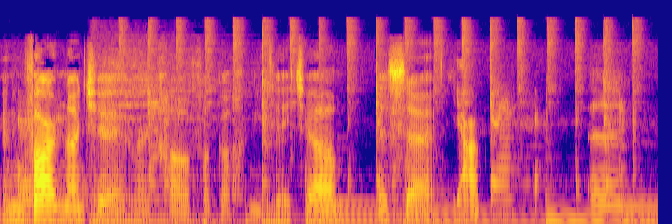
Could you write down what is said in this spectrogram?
in een warm landje waar ik gewoon van kan genieten, weet je wel. Dus uh, ja. Um,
